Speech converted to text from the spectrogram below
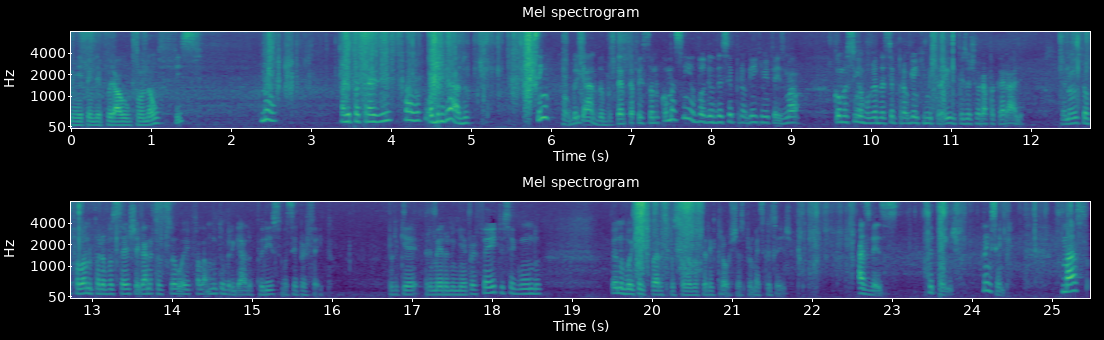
Me arrepender por algo que eu não fiz? Não olho para trás e falo obrigado. Sim, obrigado. Você deve estar pensando, como assim eu vou agradecer por alguém que me fez mal? Como assim eu vou agradecer por alguém que me traiu e fez eu chorar pra caralho? Eu não estou falando para você chegar na pessoa e falar muito obrigado por isso, você é perfeito. Porque, primeiro, ninguém é perfeito, e segundo, eu não vou incentivar as pessoas a serem trouxas, por mais que eu seja. Às vezes. Depende. Nem sempre. Mas,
